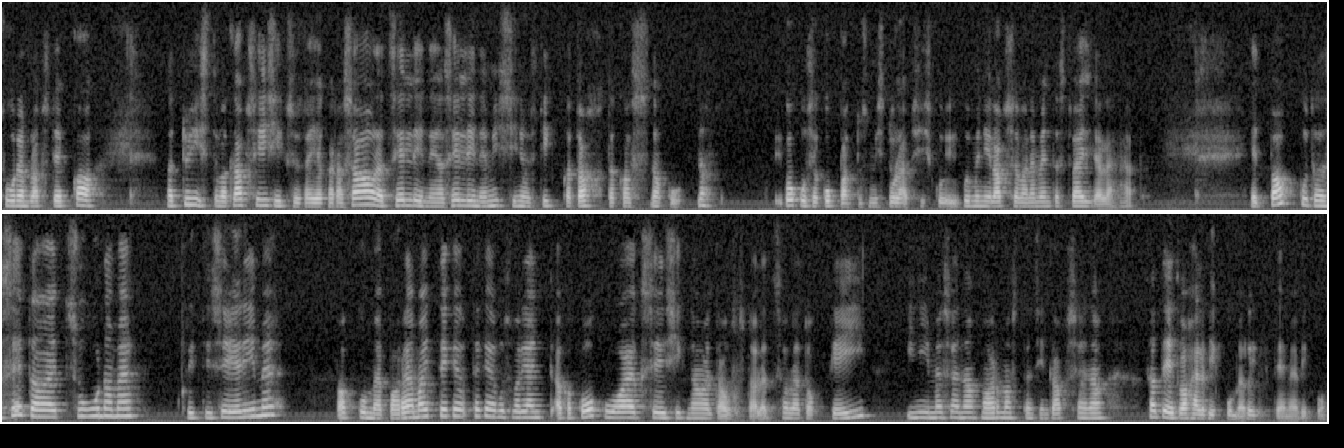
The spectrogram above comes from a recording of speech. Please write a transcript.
suurem laps teeb ka Nad tühistavad lapse isiksuse täiega ära, sa oled selline ja selline, mis sinust ikka tahta, kas nagu noh, kogu see kupatus, mis tuleb siis, kui, kui mõni lapsevanem endast välja läheb. et pakkuda seda, et suuname, kritiseerime, pakume paremaid tege tegevusvariante, aga kogu aeg see signaal taustal, et sa oled okei okay, inimesena, ma armastan sind lapsena, sa teed vahel vigu, me kõik teeme vigu.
